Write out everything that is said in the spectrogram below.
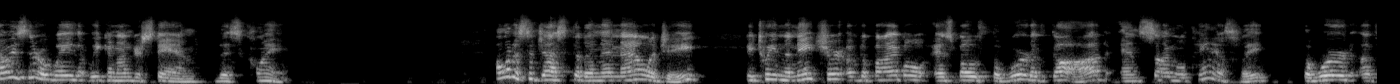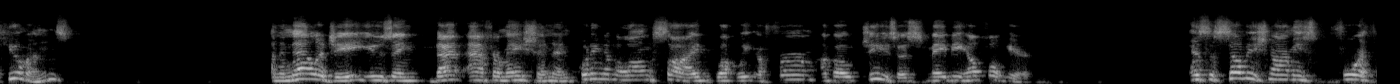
Now, is there a way that we can understand this claim? I want to suggest that an analogy between the nature of the Bible as both the Word of God and simultaneously the Word of humans, an analogy using that affirmation and putting it alongside what we affirm about Jesus may be helpful here. As the Salvation Army's fourth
